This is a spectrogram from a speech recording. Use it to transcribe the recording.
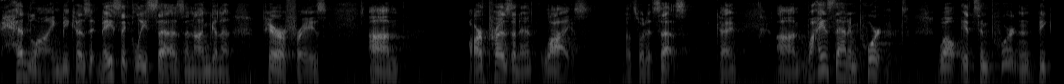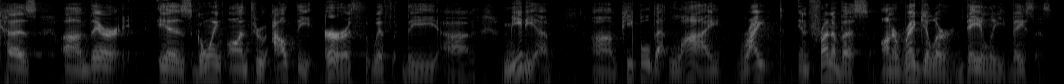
headline because it basically says, and I'm going to paraphrase, um, our president lies. That's what it says. Okay? Um, why is that important? Well, it's important because um, there is going on throughout the earth with the um, media um, people that lie right in front of us on a regular daily basis.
